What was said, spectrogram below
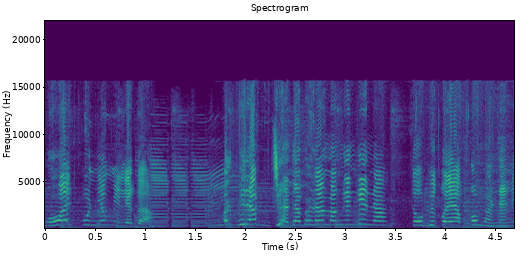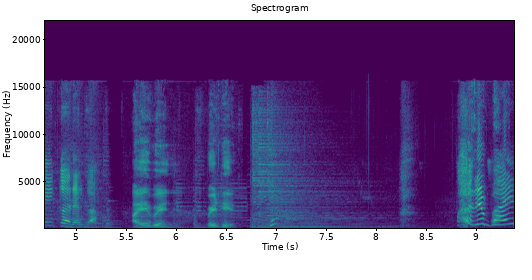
बहुत पुण्य मिलेगा। और फिर आप ज़्यादा बड़ा मांगेंगे ना? तो भी कोई आपको मना नहीं करेगा। आइए बहन जी बैठिए। अरे भाई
